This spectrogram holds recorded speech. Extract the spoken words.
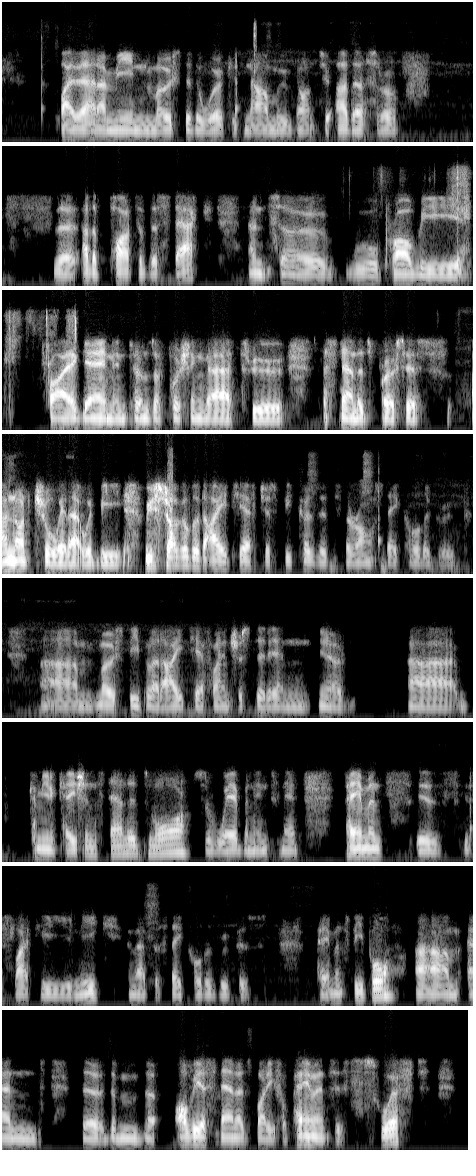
by that I mean most of the work is now moved on to other sort of the other parts of the stack, and so we will probably try again in terms of pushing that through a standards process. I'm not sure where that would be. We've struggled with IETF just because it's the wrong stakeholder group. Um, most people at IETF are interested in, you know, uh, communication standards more, sort of web and internet. Payments is is slightly unique in that the stakeholder group is payments people, um, and the, the the obvious standards body for payments is Swift,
